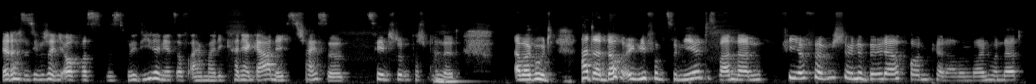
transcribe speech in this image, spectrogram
Da dachte ich wahrscheinlich auch, was, was will die denn jetzt auf einmal? Die kann ja gar nichts. Scheiße, zehn Stunden verschwindet. Mhm. Aber gut, hat dann doch irgendwie funktioniert. Es waren dann vier, fünf schöne Bilder von, keine Ahnung, 900.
